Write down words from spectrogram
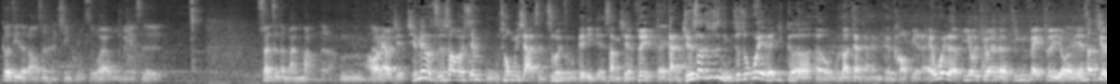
各地的老师很辛苦之外，我们也是 算真的蛮忙的啦。嗯，好了解。前面我只是稍微先补充一下沈智慧怎么跟你连上线，所以对感觉上就是你们就是为了一个呃，我不知道这样讲一个靠边了，哎，为了 BOTY 的经费，所以有连上线，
